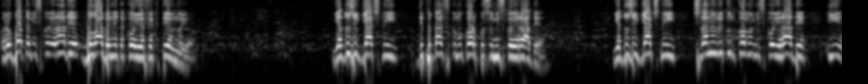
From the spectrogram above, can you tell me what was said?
робота міської ради була би не такою ефективною. Я дуже вдячний депутатському корпусу міської ради. Я дуже вдячний членам виконкому міської ради і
